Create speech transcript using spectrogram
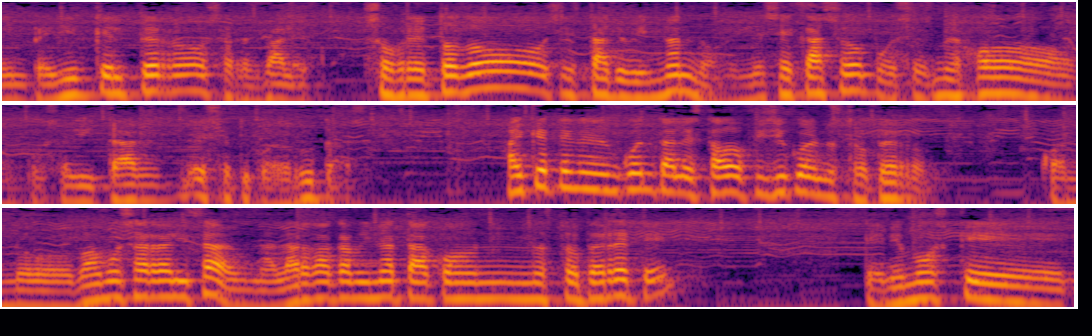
impedir que el perro se resbale. Sobre todo si está lloviznando. En ese caso, pues es mejor pues, evitar ese tipo de rutas. Hay que tener en cuenta el estado físico de nuestro perro. Cuando vamos a realizar una larga caminata con nuestro perrete, tenemos que,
